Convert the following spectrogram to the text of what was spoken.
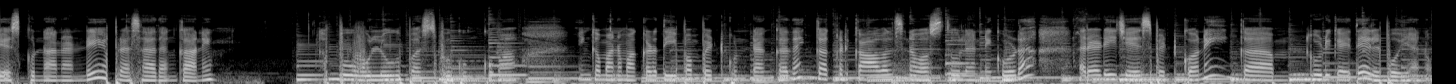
చేసుకున్నానండి. ప్రసాదం కానీ పువ్వులు పసుపు కుంకుమ ఇంకా మనం అక్కడ దీపం పెట్టుకుంటాం కదా ఇంకా అక్కడికి కావాల్సిన వస్తువులన్నీ కూడా రెడీ చేసి పెట్టుకొని ఇంకా గుడికైతే వెళ్ళిపోయాను.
